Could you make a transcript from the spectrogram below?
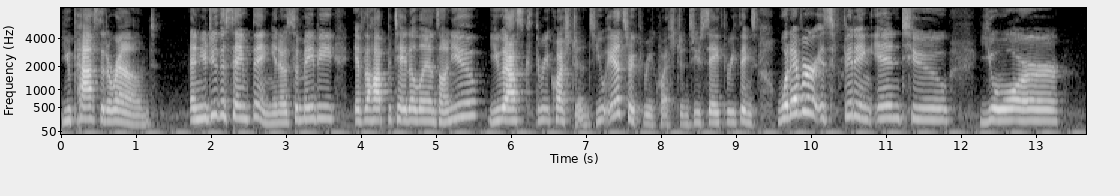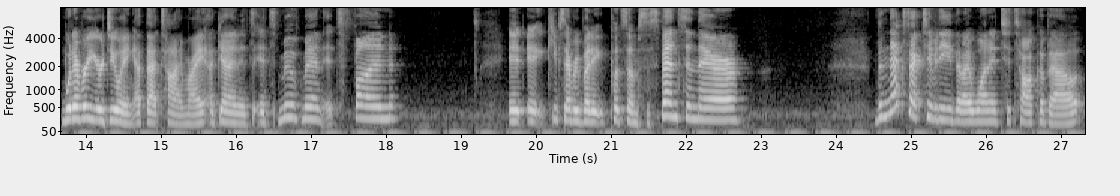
you pass it around and you do the same thing, you know. So maybe if the hot potato lands on you, you ask three questions, you answer three questions, you say three things. Whatever is fitting into your whatever you're doing at that time, right? Again, it's it's movement, it's fun, it it keeps everybody put some suspense in there. The next activity that I wanted to talk about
